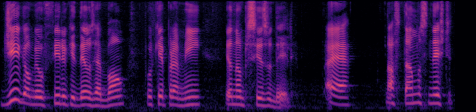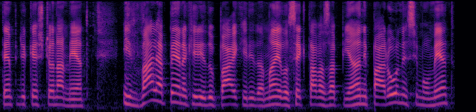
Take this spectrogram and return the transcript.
diga ao meu filho que Deus é bom, porque para mim eu não preciso dele. É, nós estamos neste tempo de questionamento. E vale a pena, querido pai, querida mãe, você que estava zapeando e parou nesse momento,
